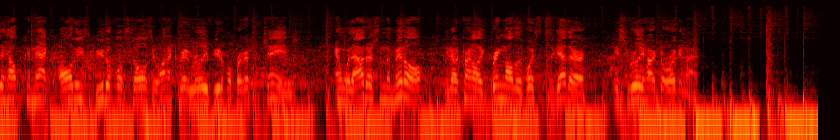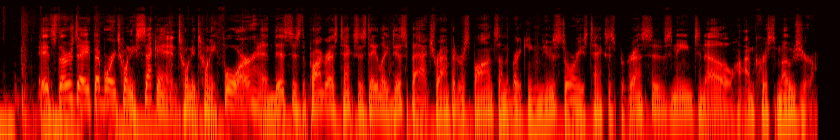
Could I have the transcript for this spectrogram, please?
to help connect all these beautiful souls who want to create really beautiful progressive change. And without us in the middle, you know, trying to like bring all the voices together, it's really hard to organize. It's Thursday, February 22nd, 2024, and this is the Progress Texas Daily Dispatch, rapid response on the breaking news stories Texas progressives need to know. I'm Chris Mosier.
